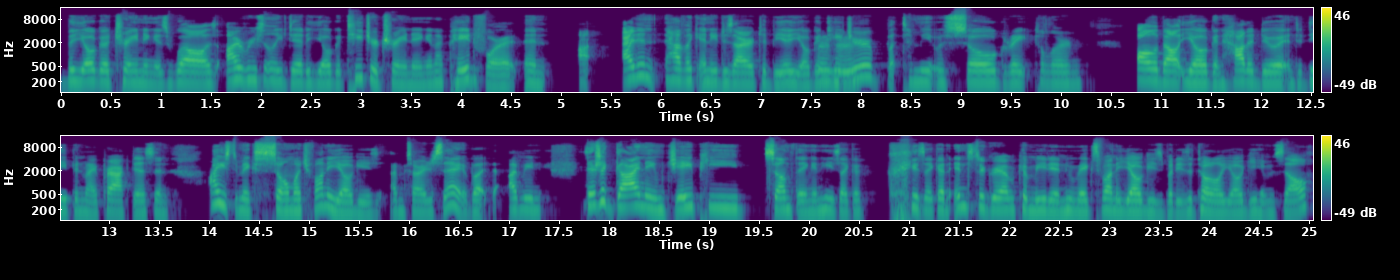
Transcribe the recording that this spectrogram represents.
the yoga training as well, as I recently did a yoga teacher training and I paid for it. And I, I didn't have like any desire to be a yoga mm-hmm. teacher, but to me it was so great to learn all about yoga and how to do it and to deepen my practice. And I used to make so much fun of yogis, I'm sorry to say. But I mean, there's a guy named JP something, and he's like a he's like an Instagram comedian who makes fun of yogis, but he's a total yogi himself.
